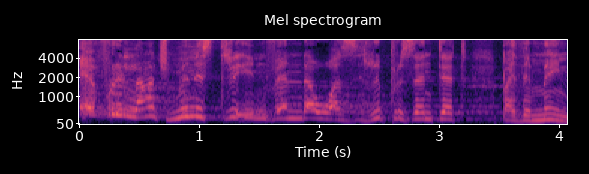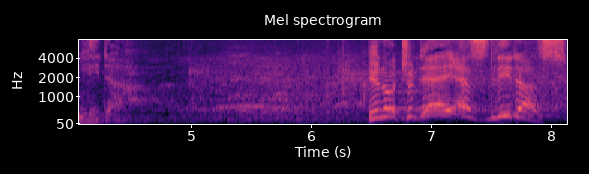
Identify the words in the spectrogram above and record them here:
every large ministry in Venda was represented by the main leader. You know, today as leaders,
